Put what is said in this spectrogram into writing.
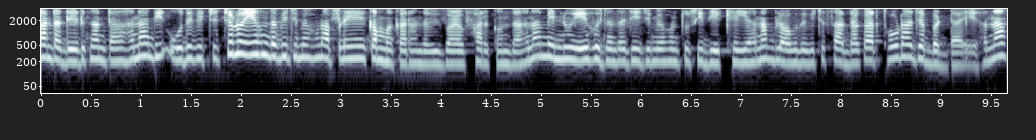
ਘੰਟਾ, ਡੇਢ ਘੰਟਾ ਹੈ ਨਾ ਵੀ ਉਹਦੇ ਵਿੱਚ ਚਲੋ ਇਹ ਹੁੰਦਾ ਵੀ ਜਿਵੇਂ ਹੁਣ ਆਪਣੇ ਕੰਮਾਂ ਕਾਰਾਂ ਦਾ ਵੀ ਬੜਾ ਫ਼ਰਕ ਹੁੰਦਾ ਹੈ ਨਾ ਮੈਨੂੰ ਇਹ ਹੋ ਜਾਂਦਾ ਜੀ ਜਿਵੇਂ ਹੁਣ ਤੁਸੀਂ ਦੇਖਿਆ ਹੀ ਹੈ ਨਾ ਬਲੋਗ ਦੇ ਵਿੱਚ ਸਾਡਾ ਘਰ ਥੋੜ੍ਹਾ ਜਿਹਾ ਵੱਡਾ ਹੈ ਹੈ ਨਾ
